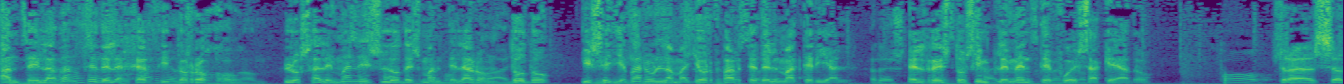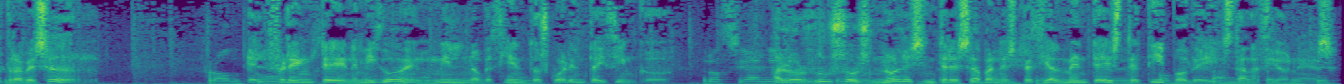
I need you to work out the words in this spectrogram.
Ante el avance del ejército rojo, los alemanes lo desmantelaron todo y se llevaron la mayor parte del material. El resto simplemente fue saqueado. Tras atravesar el frente enemigo en 1945. A los rusos no les interesaban especialmente este tipo de instalaciones.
